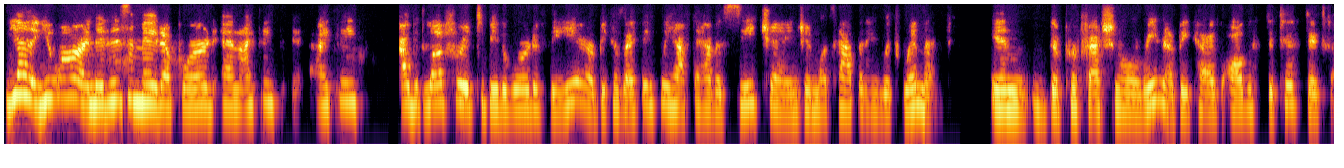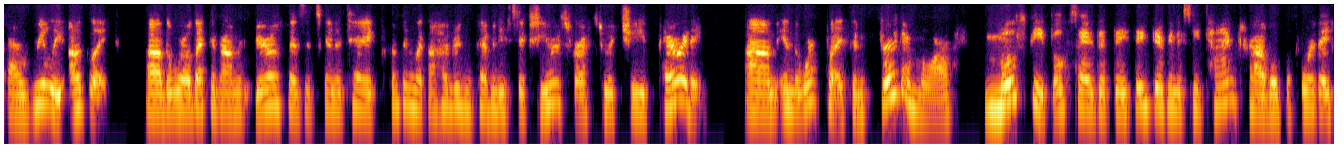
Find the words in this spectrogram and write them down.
Yeah, you are. And it is a made up word. And I think, I think I would love for it to be the word of the year because I think we have to have a sea change in what's happening with women in the professional arena because all the statistics are really ugly. Uh, the World Economic Bureau says it's going to take something like 176 years for us to achieve parity um, in the workplace. And furthermore, most people say that they think they're going to see time travel before they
